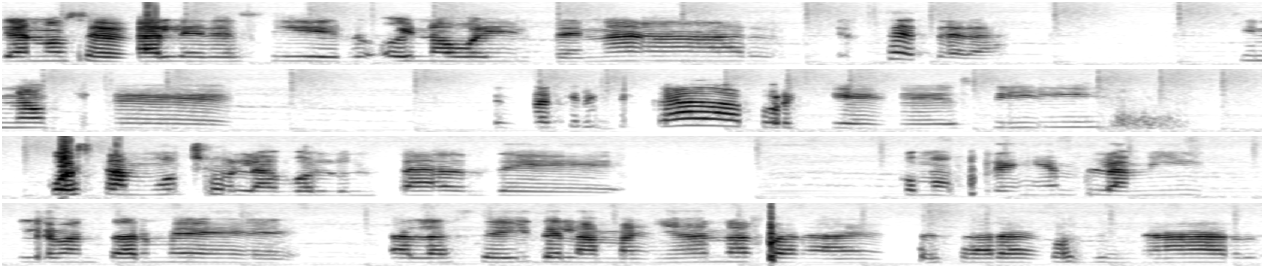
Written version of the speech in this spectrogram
ya no se vale decir, hoy no voy a entrenar, etcétera, sino que es sacrificada porque sí cuesta mucho la voluntad de, como por ejemplo a mí, levantarme a las 6 de la mañana para empezar a cocinar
